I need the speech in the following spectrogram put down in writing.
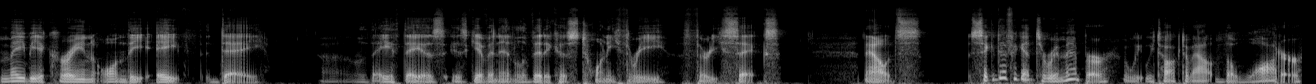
may be occurring on the eighth day. Uh, the eighth day is, is given in Leviticus 23:36. Now it's significant to remember, we, we talked about the water,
